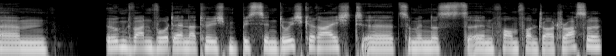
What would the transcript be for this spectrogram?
Ähm, irgendwann wurde er natürlich ein bisschen durchgereicht, äh, zumindest in Form von George Russell.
